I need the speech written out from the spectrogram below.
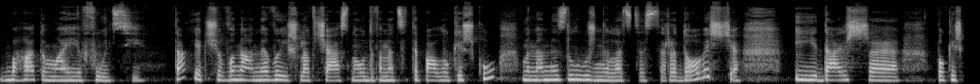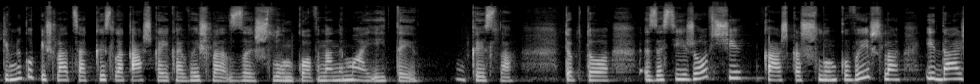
багато має функцій. Так, якщо вона не вийшла вчасно у 12-палу кишку, вона не злужнила це середовище, і далі по кишківнику пішла ця кисла кашка, яка вийшла з шлунку, а вона не має йти кисла. Тобто засій жовчі кашка з шлунку вийшла, і далі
